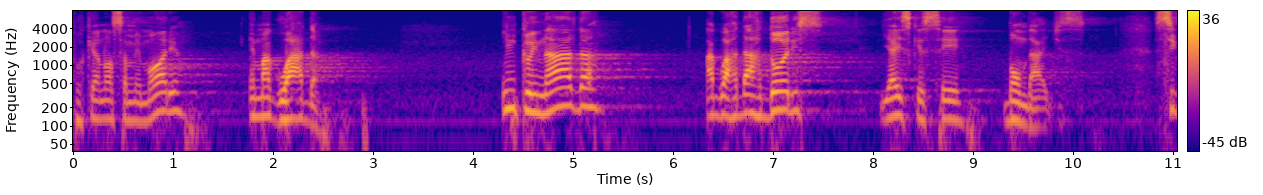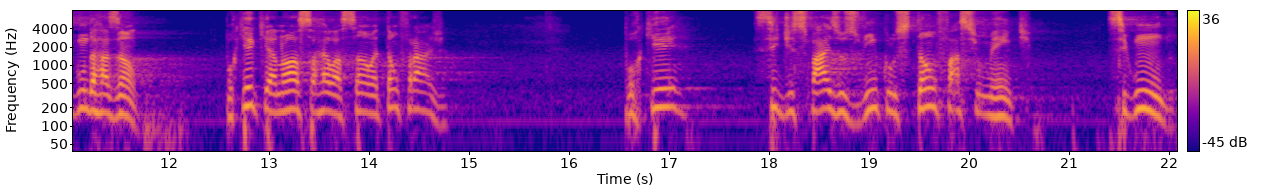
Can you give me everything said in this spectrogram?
Porque a nossa memória é magoada, inclinada a guardar dores e a esquecer bondades. Segunda razão, por que, que a nossa relação é tão frágil? Porque se desfaz os vínculos tão facilmente. Segundo,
